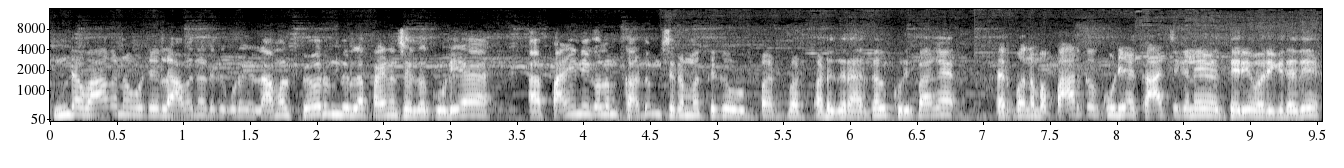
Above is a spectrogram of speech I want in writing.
இந்த வாகன ஓட்டிகள் அவதரித்து கூட இல்லாமல் பேருந்தில் பயணம் செய்யக்கூடிய பயணிகளும் கடும் சிரமத்துக்கு உட்படுகிறார்கள் குறிப்பாக தற்போது நம்ம பார்க்கக்கூடிய காட்சிகளே தெரிய வருகிறது.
